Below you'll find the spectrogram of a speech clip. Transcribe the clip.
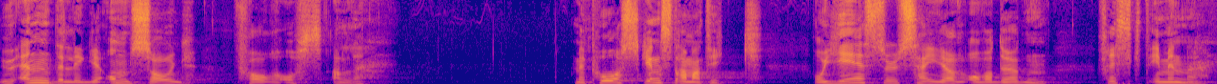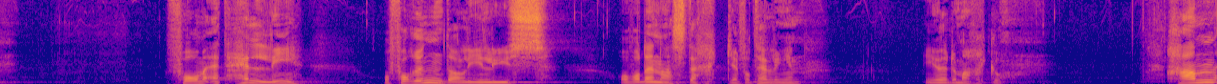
uendelige omsorg for oss alle med påskens dramatikk og Jesus seier over døden friskt i minne, får vi et hellig og forunderlig lys over denne sterke fortellingen i ødemarka. Han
